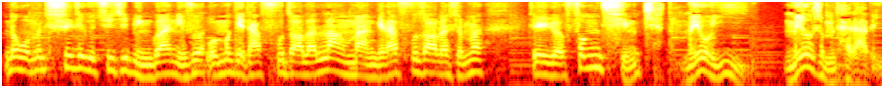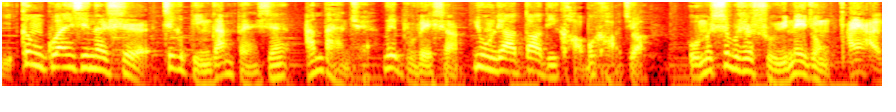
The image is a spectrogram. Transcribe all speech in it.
那我们吃这个曲奇饼干，你说我们给它塑造了浪漫，给它塑造了什么这个风情，这都没有意义，没有什么太大的意义。更关心的是这个饼干本身安不安全，卫不卫生，用料到底考不考究，我们是不是属于那种哎呀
